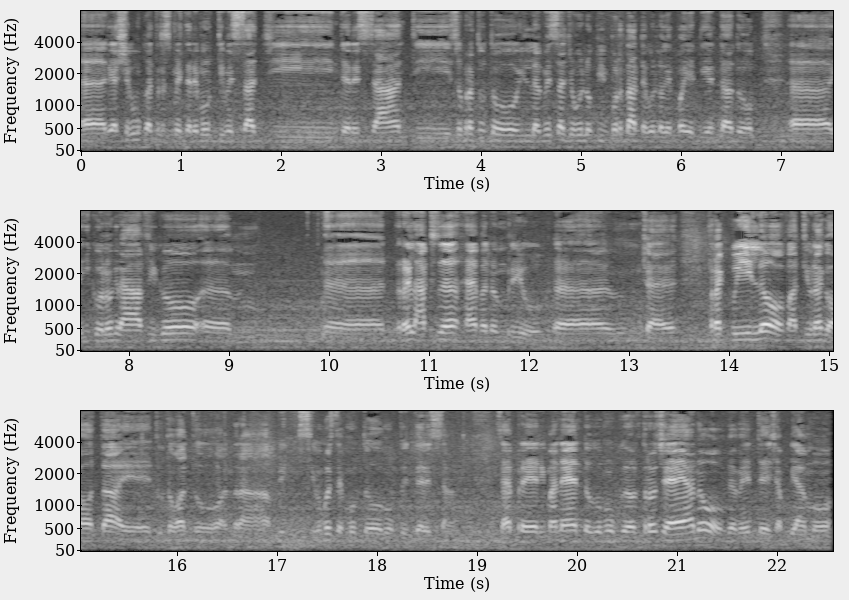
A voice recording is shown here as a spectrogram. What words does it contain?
eh, riesce comunque a trasmettere molti messaggi interessanti, soprattutto il messaggio quello più importante, quello che poi è diventato eh, iconografico. Ehm, Uh, relax, have an brew, uh, cioè tranquillo, fatti una cotta e tutto quanto andrà benissimo. Questo è molto, molto interessante sempre rimanendo comunque oltreoceano, ovviamente abbiamo,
